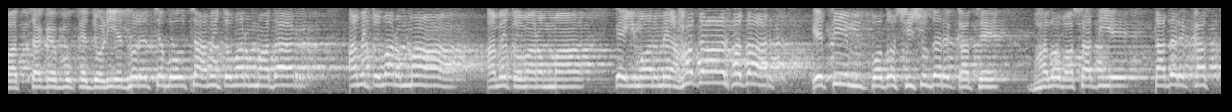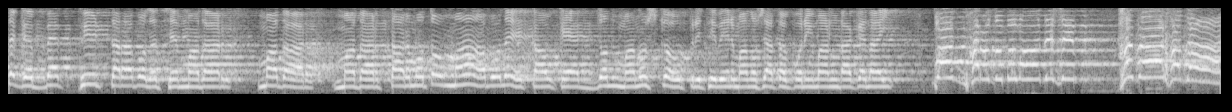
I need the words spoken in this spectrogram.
বাচ্চাকে বুকে জড়িয়ে ধরেছে, বলছে, আমি তোমার মাদার, আমি তোমার মা, আমি তোমার মা। এই মর্মে হাজার হাজার এতিম পদ শিশুদের কাছে ভালোবাসা দিয়ে তাদের কাছ থেকে ব্যাকফিট তারা বলেছে মাদার মাদার মাদার তার মতো মা বলে কাউকে একজন মানুষকেও পৃথিবীর মানুষ এত পরিমাণ ডাকে নাই। পাক ভারত উপমহাদেশে হাজার হাজার,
